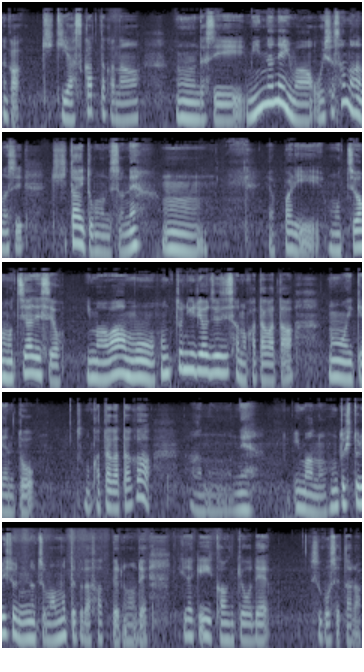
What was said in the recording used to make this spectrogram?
なんか聞きやすかったかな。うんだしみんなね今お医者さんの話聞きたいと思うんですよね。うん。やっぱり餅は餅屋ですよ。今はもう本当に医療従事者の方々の意見とその方々があのね今の本当一人一人の命を守ってくださってるのでできるだけいい環境で過ごせたら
